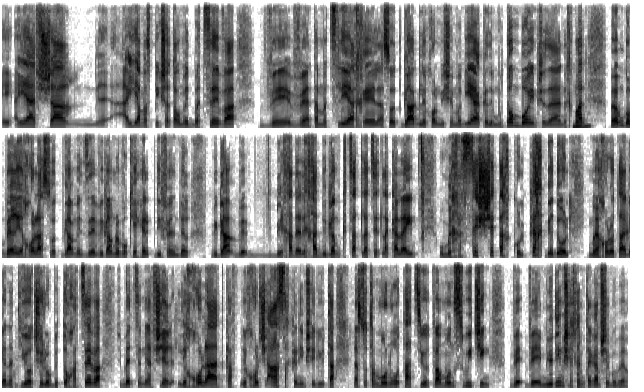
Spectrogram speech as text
אה, היה אפשר, אה, היה מספיק שאתה עומד בצבע ו- ואתה מצליח אה, לעשות גג לכל מי שמגיע, כזה מוטומבואים, שזה היה נחמד, והיום גובר יכול לעשות גם את זה, וגם לבוא כ help defender, וגם, ובאחד על אחד, וגם קצת לצאת לקלעים. הוא מכסה שטח כל כך גדול עם היכולות ההגנתיות שלו בתוך הצבע, שבעצם מאפשר לכל, ההתקף, לכל שאר השחקנים של יוטה לעשות המון רוטציות והמון switching, ו- והם יודעים שיש להם את הגב של גובר.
